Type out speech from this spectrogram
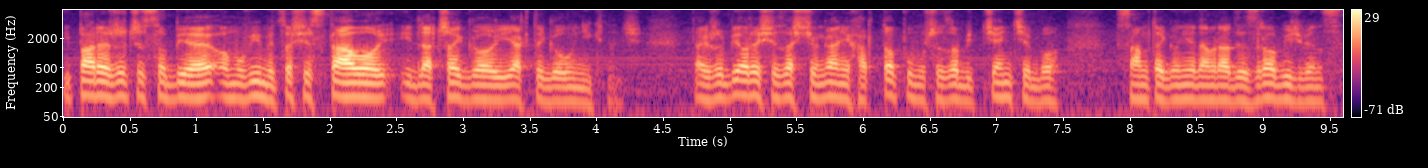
i parę rzeczy sobie omówimy, co się stało i dlaczego i jak tego uniknąć. Także biorę się za ściąganie hardtopu, muszę zrobić cięcie, bo sam tego nie dam rady zrobić, więc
